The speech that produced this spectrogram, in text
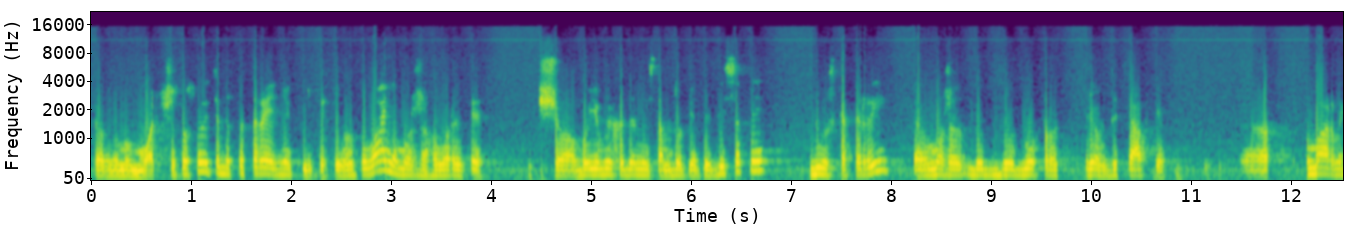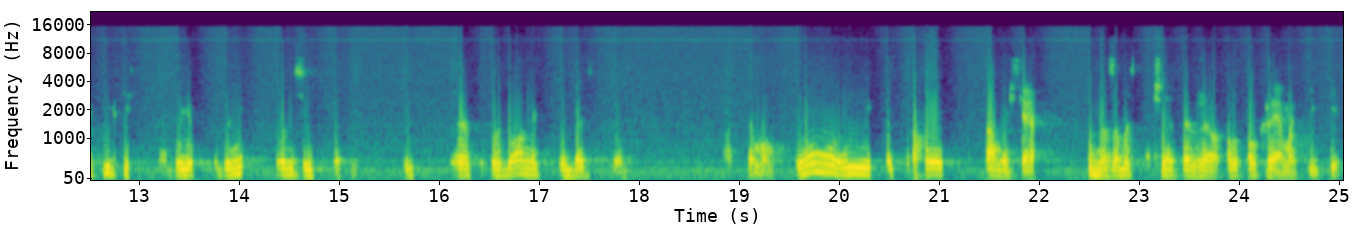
в Чорному морі. Що стосується безпосередньо кількості групування, можна говорити, що бойових одиниць там до 50, плюс катери, може до, до двох-трьох десятків. Сумарна кількість бойових одиниць до 80 е, прикордонник до 21 максимум. Ну і враховуючи саме ще судно забезпечення, це вже окрема кількість.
